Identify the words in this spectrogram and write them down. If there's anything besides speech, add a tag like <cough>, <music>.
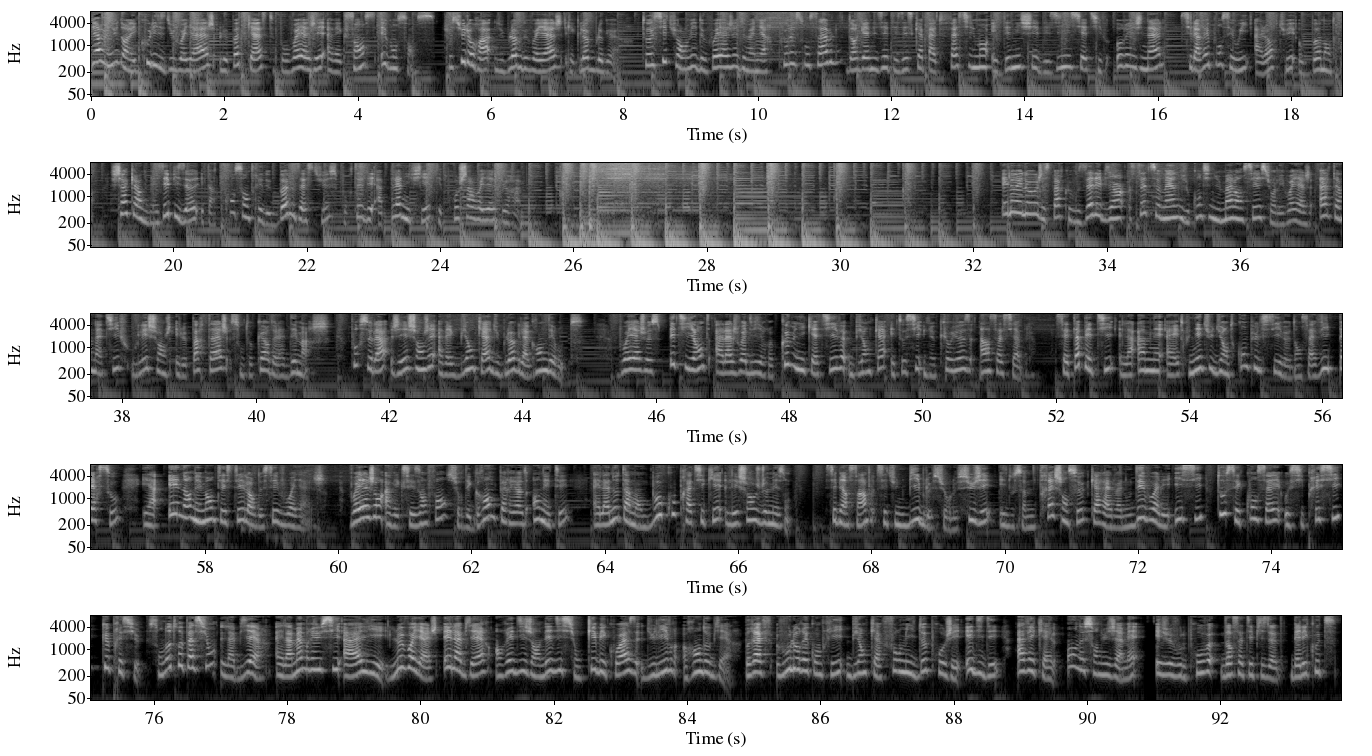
Bienvenue dans les coulisses du voyage, le podcast pour voyager avec sens et bon sens. Je suis Laura du blog de voyage Les Globe Blogueurs. Toi aussi tu as envie de voyager de manière plus responsable, d'organiser tes escapades facilement et dénicher des initiatives originales? Si la réponse est oui, alors tu es au bon endroit. Chacun de mes épisodes est un concentré de bonnes astuces pour t'aider à planifier tes prochains voyages durables. Hello hello, j'espère que vous allez bien. Cette semaine, je continue ma lancée sur les voyages alternatifs où l'échange et le partage sont au cœur de la démarche. Pour cela, j'ai échangé avec Bianca du blog La Grande Déroute. Voyageuse pétillante à la joie de vivre communicative, Bianca est aussi une curieuse insatiable. Cet appétit l'a amenée à être une étudiante compulsive dans sa vie perso et a énormément testé lors de ses voyages. Voyageant avec ses enfants sur des grandes périodes en été, elle a notamment beaucoup pratiqué l'échange de maisons. C'est bien simple, c'est une Bible sur le sujet et nous sommes très chanceux car elle va nous dévoiler ici tous ses conseils aussi précis que précieux. Son autre passion, la bière. Elle a même réussi à allier le voyage et la bière en rédigeant l'édition québécoise du livre Rando bière. Bref, vous l'aurez compris, Bianca fourmille de projets et d'idées. Avec elle, on ne s'ennuie jamais et je vous le prouve dans cet épisode. Belle écoute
